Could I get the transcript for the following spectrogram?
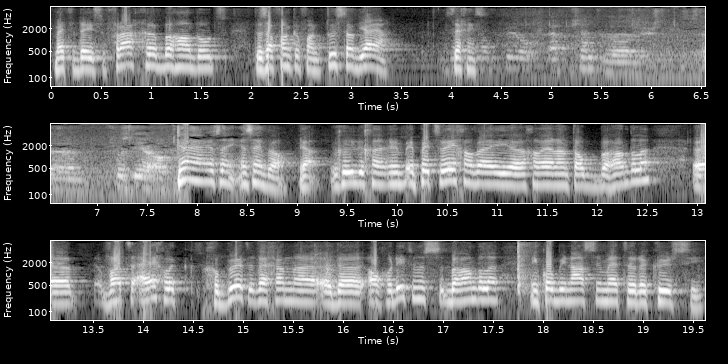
met deze vraag eh, behandeld. Dus afhankelijk van de toestand, ja ja. Zeg eens. veel efficiëntere ook. Ja, er zijn, er zijn wel. Ja. Gaan, in, in P2 gaan wij, eh, gaan wij een aantal behandelen. Eh, wat eigenlijk gebeurt, wij gaan eh, de algoritmes behandelen in combinatie met de recursie.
